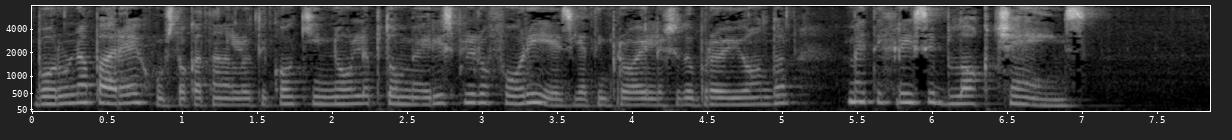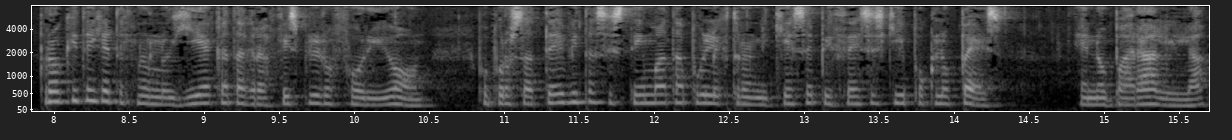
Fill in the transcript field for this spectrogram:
μπορούν να παρέχουν στο καταναλωτικό κοινό λεπτομερείς πληροφορίες για την προέλευση των προϊόντων με τη χρήση blockchains. Πρόκειται για τεχνολογία καταγραφής πληροφοριών που προστατεύει τα συστήματα από ηλεκτρονικές επιθέσεις και υποκλοπές, ενώ παράλληλα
